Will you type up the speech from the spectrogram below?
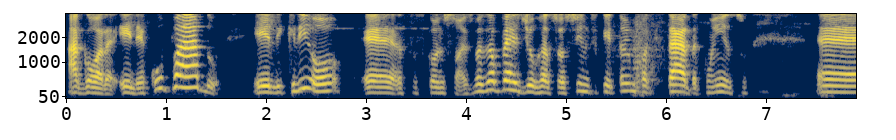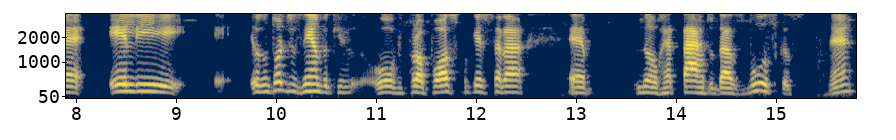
Agora, ele é culpado, ele criou é, essas condições. Mas eu perdi o raciocínio, fiquei tão impactada com isso. É, ele eu não estou dizendo que houve propósito, porque será é, no retardo das buscas, né?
